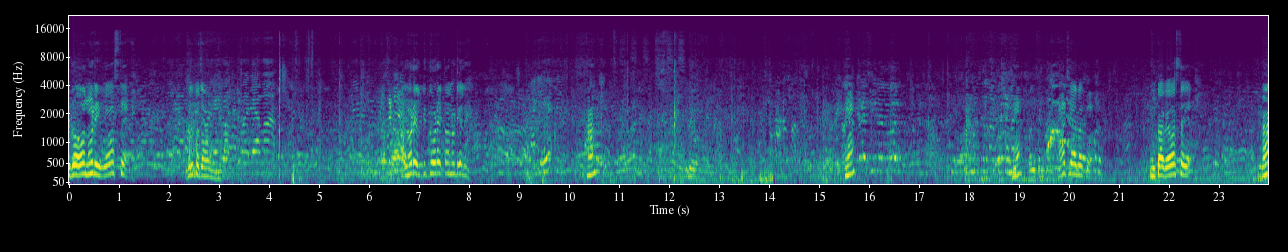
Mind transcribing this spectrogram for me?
ಇದು ನೋಡಿ ವ್ಯವಸ್ಥೆ. ಸ್ವಲ್ಪ ಜಾಗ ಅಲ್ಲಿ ನೋಡಿ, ಅಲ್ಲಿ ಬಿದ್ದು ಓಡಾಯ್ತಾವ ನೋಡಿ ಅಲ್ಲಿ. ಹಾ? ಆಚೆ ಆಗ್ಬೇಕು. ಇಂಥ ವ್ಯವಸ್ಥೆ ಹಾ?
